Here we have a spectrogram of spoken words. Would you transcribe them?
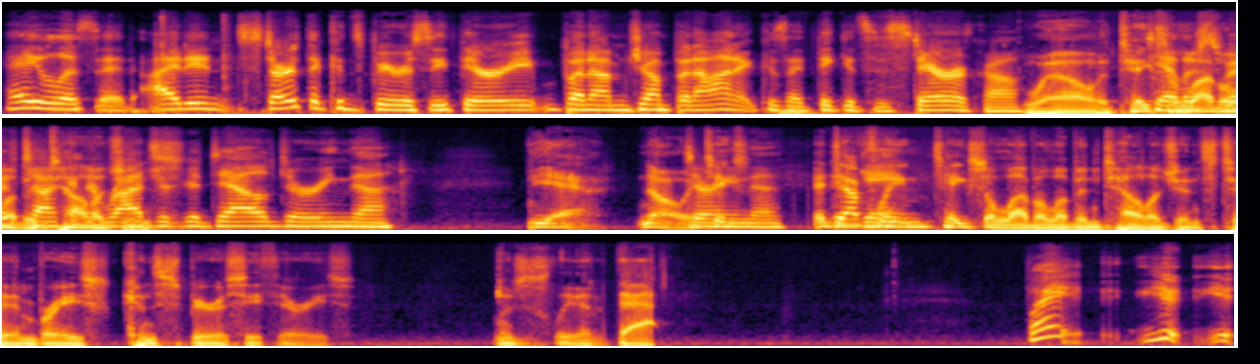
hey, listen. I didn't start the conspiracy theory, but I'm jumping on it because I think it's hysterical. well, it takes Taylor a level Swift of talking to. Roger Goodell during the. Yeah, no, it takes the- it the definitely game. takes a level of intelligence to embrace conspiracy theories. We'll just leave it at that. Why you you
